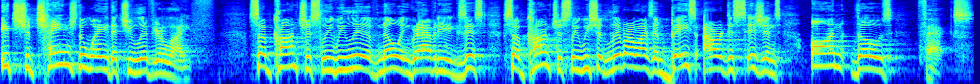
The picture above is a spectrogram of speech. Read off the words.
it should change the way that you live your life. Subconsciously, we live knowing gravity exists. Subconsciously, we should live our lives and base our decisions on those facts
